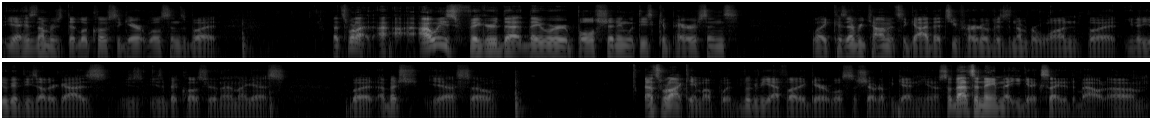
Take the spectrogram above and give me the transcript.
Yeah, his numbers did look close to Garrett Wilson's, but that's what I, I I always figured that they were bullshitting with these comparisons. Like, because every time it's a guy that you've heard of is number one, but you know you'll get these other guys. He's, he's a bit closer to them, I guess. But I bet you, yeah. So that's what I came up with. Look at the athletic Garrett Wilson showed up again. You know, so that's a name that you get excited about. Um,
